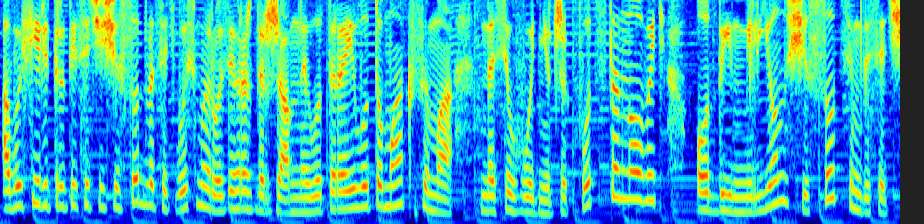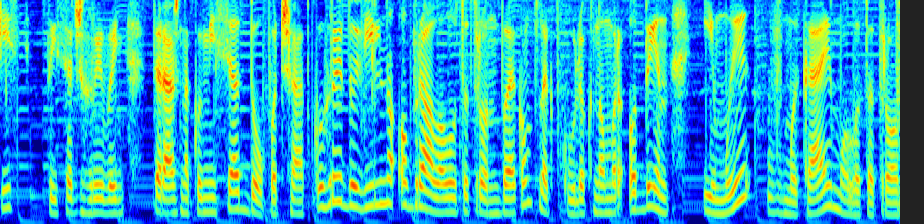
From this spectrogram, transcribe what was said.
А в ефірі 3628 розіграш державної лотереї Лото Максима. На сьогодні джекпот становить 1 мільйон 676 тисяч гривень. Тиражна комісія до початку гри довільно обрала лототрон Б комплект кульок номер 1 і ми вмикаємо лототрон.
